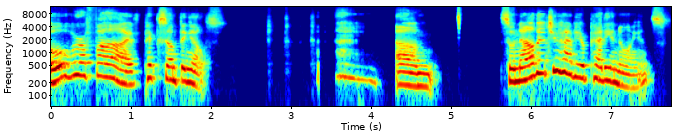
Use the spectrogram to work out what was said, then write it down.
over a five, pick something else. um, so now that you have your petty annoyance,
